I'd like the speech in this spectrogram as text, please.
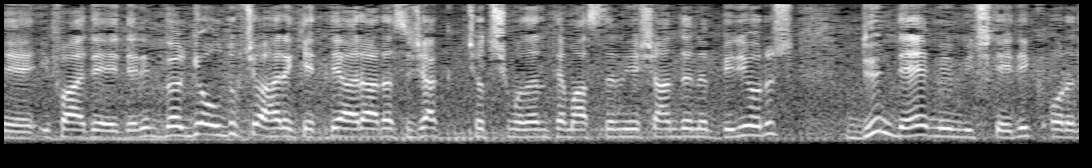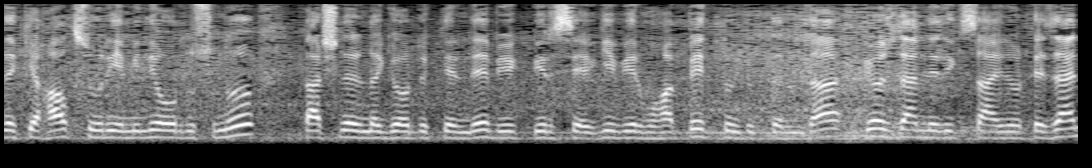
e, ifade edelim. Bölge oldukça hareketli, ara ara sıcak çatışmaların, temasların yaşandığını biliyoruz. Dün de Münbiç'teydik. Oradaki halk Suriye Milli Ordusunu karşılarında gördüklerinde büyük bir sevgi, bir muhabbet duyduklarında gözlemledik Sayın Örtezel.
